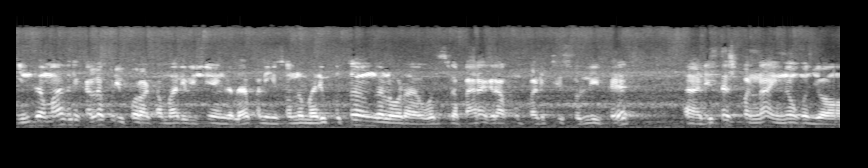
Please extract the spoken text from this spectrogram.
இந்த மாதிரி கள்ளக்குடி போராட்டம் மாதிரி விஷயங்களை இப்போ நீங்கள் சொன்ன மாதிரி புத்தகங்களோட ஒரு சில பேராகிராஃபும் படித்து சொல்லிட்டு டிஸ்கஸ் பண்ணால் இன்னும் கொஞ்சம்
